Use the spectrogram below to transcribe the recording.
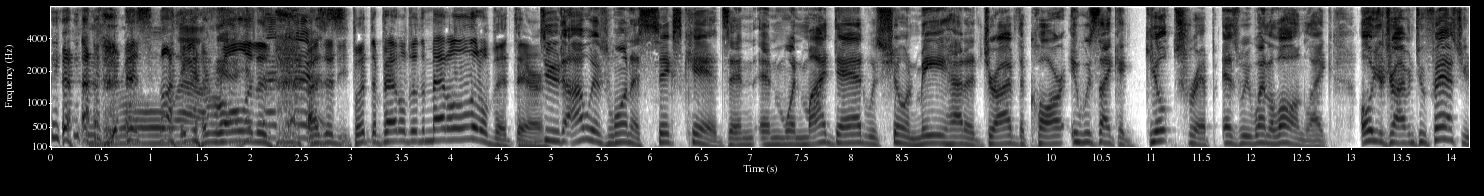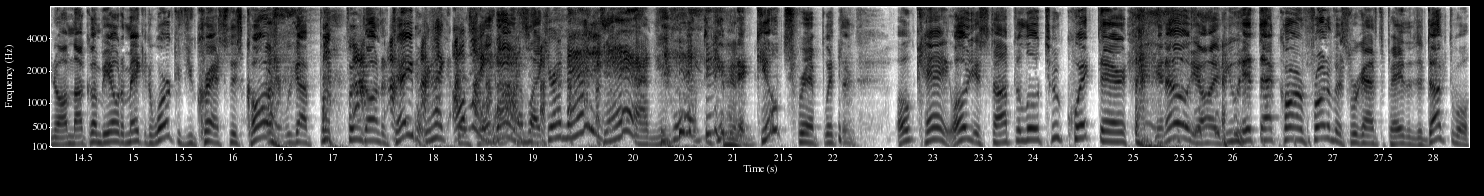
it's roll like out. rolling. Yeah, it. hit that I said, put the pedal to the metal a little bit there. Dude, I was one of six kids, and and when my dad was showing me how to drive the car, it was like a guilt trip as we went along. Like, oh, you're driving too fast. You know, I'm not going to be able to make it to work if you crash this car. We got to put food on the table. You're like, oh my Hold on. gosh, I'm like, dramatic. Dad, you didn't have to give me a guilt trip with the. Okay. Oh, you stopped a little too quick there. You know, you know, if you hit that car in front of us, we're gonna have to pay the deductible.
